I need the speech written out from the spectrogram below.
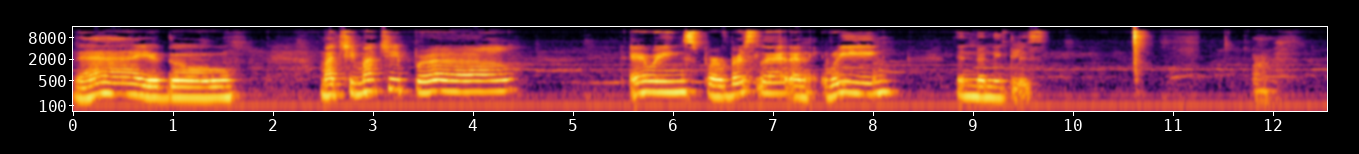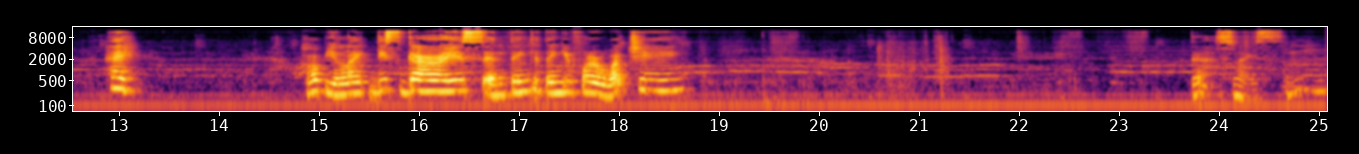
There you go. Machi Machi pearl. Earrings, pearl bracelet, and ring. And the necklace. Hey! Hope you like this, guys. And thank you, thank you for watching. That's nice. Mm-hmm.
